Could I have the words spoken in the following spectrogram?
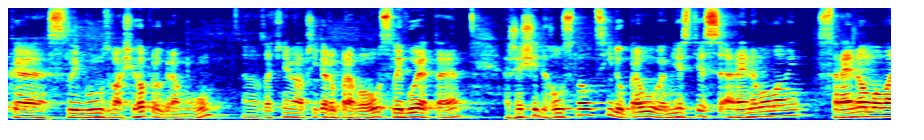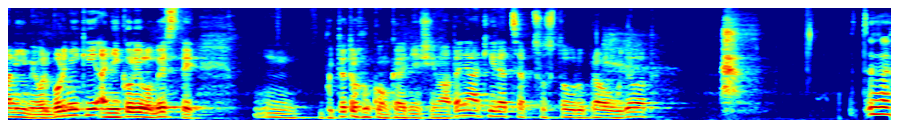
ke slibům z vašeho programu. Eh, začněme například dopravou. Slibujete řešit housnoucí dopravu ve městě s, renomovaný, s renomovanými odborníky a nikoli lobbysty. Hmm, buďte trochu konkrétnější. Máte nějaký recept, co s tou dopravou udělat?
